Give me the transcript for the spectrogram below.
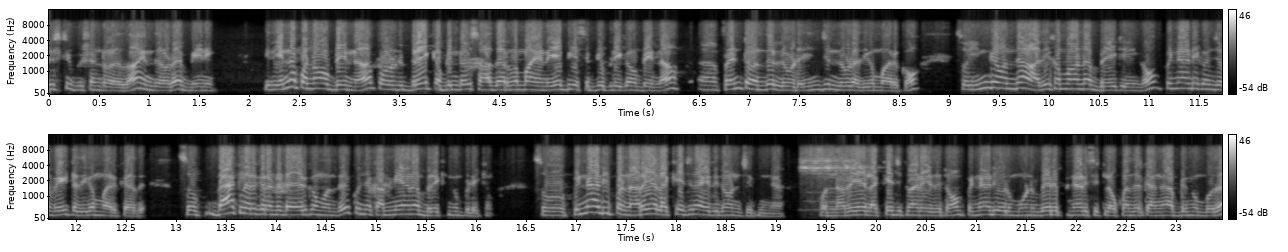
டிஸ்ட்ரிபியூஷன்ன்றது தான் இதோட மீனிங் இது என்ன பண்ணும் அப்படின்னா இப்போ பிரேக் அப்படின்றது சாதாரணமாக என்ன ஏபிஎஸ் எப்படி பிடிக்கும் அப்படின்னா ஃப்ரண்ட் வந்து லோடு இன்ஜின் லோடு அதிகமாக இருக்கும். ஸோ இங்கே வந்து அதிகமான பிரேக்கிங்கும் பின்னாடி கொஞ்சம் வெயிட் அதிகமாக இருக்காது. ஸோ பேக்கில் இருக்க ரெண்டு டயருக்கும் வந்து கொஞ்சம் கம்மியான பிரேக்கிங்கும் பிடிக்கும். ஸோ பின்னாடி இப்போ நிறைய லக்கேஜ்லாம் எழுதிட்டோம்னு வச்சுக்கோங்க. ஒரு நிறைய லக்கேஜ் பின்னாடி எழுதிட்டோம் பின்னாடி ஒரு மூணு பேர் பின்னாடி சீட்டில் உட்காந்துருக்காங்க அப்படிங்கும்போது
